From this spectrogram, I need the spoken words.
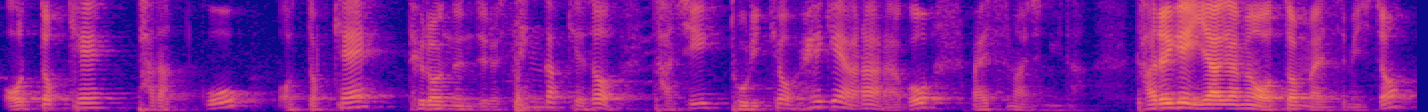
어떻게 받았고 어떻게 들었는지를 생각해서 다시 돌이켜 회개하라라고 말씀하십니다. 다르게 이야기하면 어떤 말씀이시죠?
